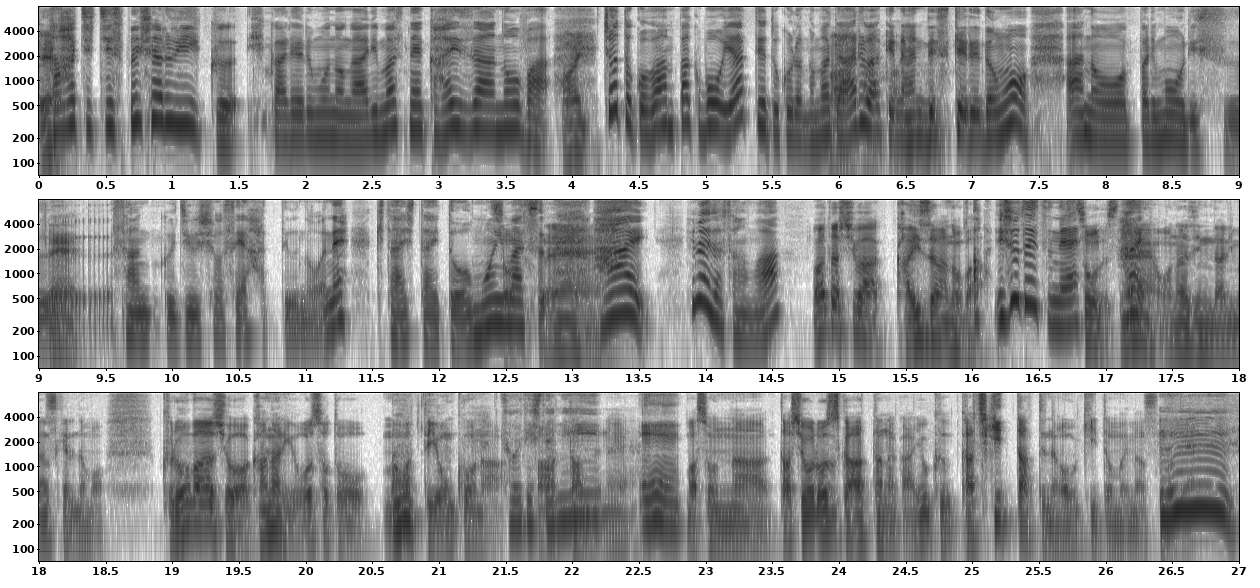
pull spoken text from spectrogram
ええ。母父スペシャルウィーク惹かれるものがありますね。カイザーノーバ、はい。ちょっとこうワンパク坊やっていうところがまだあるわけなんですけれどもあのやっぱりモーリスえ3区重賞制覇っていうのをね期待したいと思います。ね。はい。平田さんは？私はカイザーノバ。あ一緒ですね。そうですね、はい。同じになりますけれどもクローバー賞はかなり大外を回って4コーナーそうでしたね。回ったんでね、ええ。まあそんな多少ロスがあった中よく勝ち切ったっていうのが大きいと思いますのうん。で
